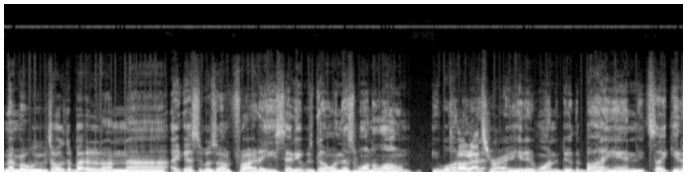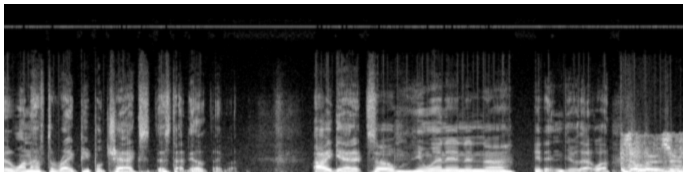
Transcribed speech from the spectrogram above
Remember we talked about it on uh, I guess it was on Friday. He said he was going this one alone. He wanted Oh, that's to- right. He didn't want to do the buy-in. It's like he didn't want to have to write people checks, this, that, and the other thing. But I get it. So he went in and uh, he didn't do that well. He's a loser.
